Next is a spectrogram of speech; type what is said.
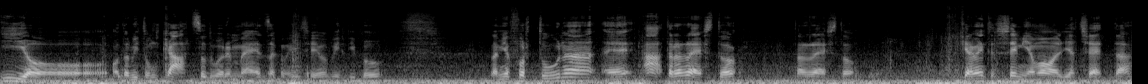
Io ho dormito un cazzo, due ore e mezza, come dicevo, quindi boh. La mia fortuna è... Ah, tra il resto, tra il resto, chiaramente se mia moglie accetta,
